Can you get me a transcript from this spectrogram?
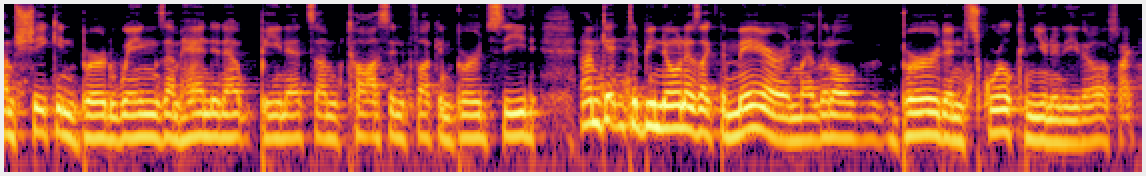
I'm shaking bird wings. I'm handing out peanuts. I'm tossing fucking bird seed. And I'm getting to be known as like the mayor in my little bird and squirrel community. They're all like.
